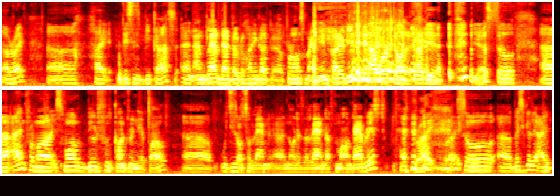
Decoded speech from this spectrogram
All right. Uh, hi, this is Bikash, and I'm glad that Dr. Hari got uh, pronounced my name correctly. I worked on it. I did. yes. So uh, I'm from a small, beautiful country, Nepal, uh, which is also land uh, known as the land of Mount Everest. Right, right. So uh, basically, I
